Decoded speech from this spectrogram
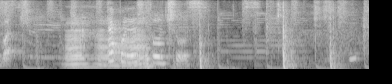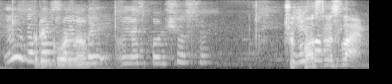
Вот. Так у нас Угу. получилось. Ну, такой Прикольно. слайм у нас получился. Легко. классный слайм?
